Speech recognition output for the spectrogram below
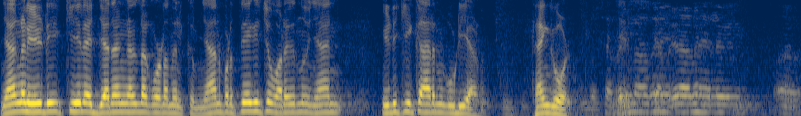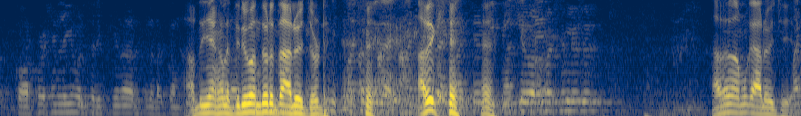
ഞങ്ങൾ ഇടുക്കിയിലെ ജനങ്ങളുടെ കൂടെ നിൽക്കും. ഞാൻ പ്രത്യേകിച്ച് പറയുന്നു ഞാൻ ഇടുക്കിക്കാരൻ കൂടിയാണ്. താങ്ക് യു ഓൾ അത് ഞങ്ങൾ തിരുവനന്തപുരത്ത് ആലോചിച്ചോട്ടെ. അത് അത് നമുക്ക് ആലോചിച്ച് ചെയ്യാം.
